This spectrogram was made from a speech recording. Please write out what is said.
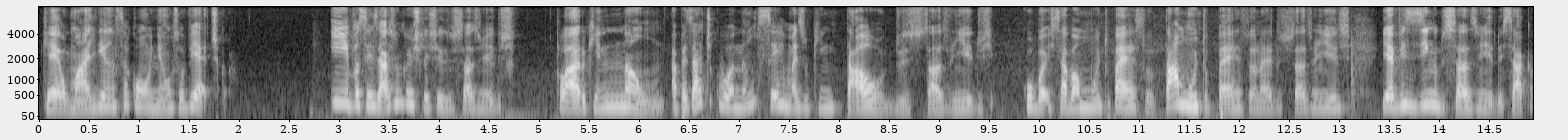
que é uma aliança com a União Soviética. E vocês acham que eu esqueci dos Estados Unidos? Claro que não. Apesar de Cuba não ser mais o quintal dos Estados Unidos, Cuba estava muito perto, tá muito perto, né, dos Estados Unidos e é vizinho dos Estados Unidos, saca?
